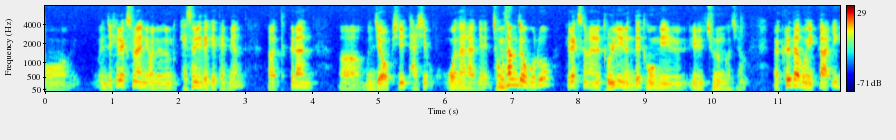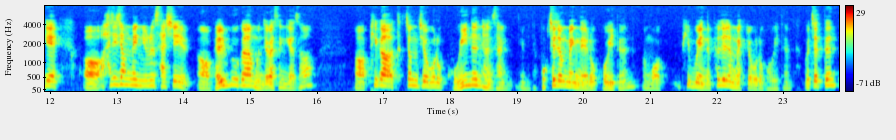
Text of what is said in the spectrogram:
어, 이제 혈액순환이 어느 정도 개선이 되게 되면 어, 특별한 어, 문제 없이 다시 원활하게 정상적으로 혈액순환을 돌리는데 도움을 주는 거죠. 어, 그러다 보니까 이게 어, 하지정맥류는 사실 어, 밸브가 문제가 생겨서 어, 피가 특정 지역으로 고이는 현상입니다. 복체정맥 내로 고이든 뭐 피부에 있는 표제정맥 쪽으로 고이든 어쨌든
